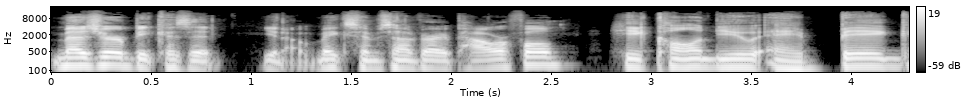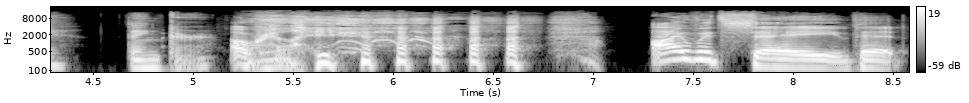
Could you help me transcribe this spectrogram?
measure because it, you know, makes him sound very powerful. he called you a big thinker. Oh, really? I would say that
